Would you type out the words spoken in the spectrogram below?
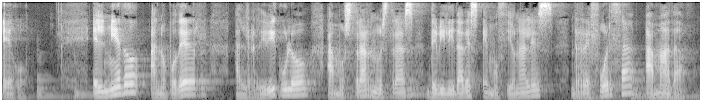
ego. El miedo a no poder, al ridículo, a mostrar nuestras debilidades emocionales, refuerza amada.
